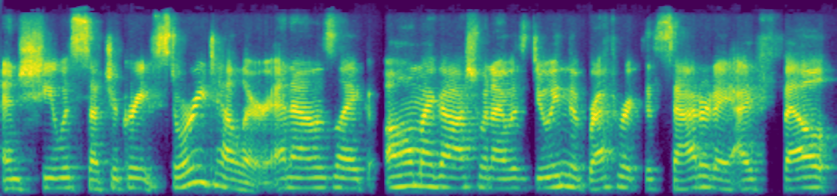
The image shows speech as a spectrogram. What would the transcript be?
And she was such a great storyteller. And I was like, oh my gosh, when I was doing the breathwork this Saturday, I felt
